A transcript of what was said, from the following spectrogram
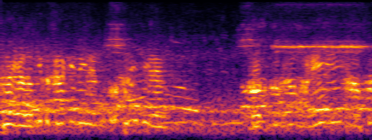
হয়ে গেল? কিন্তু কাকে দিলেন? কোথায় দিলেন অনেক আশা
